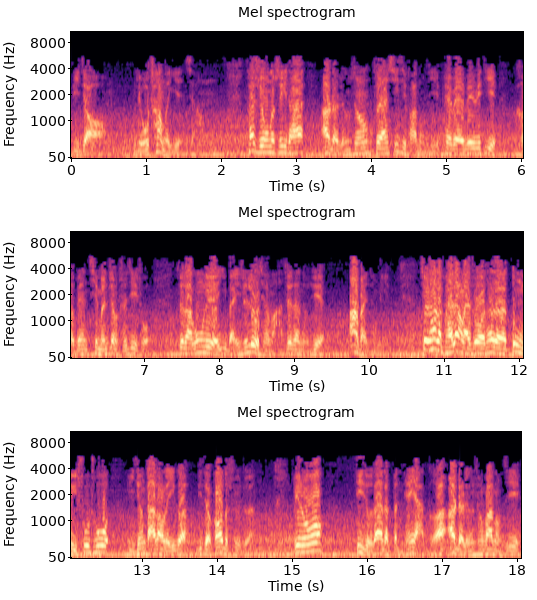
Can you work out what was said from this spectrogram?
比较流畅的印象。它使用的是一台2.0升自然吸气发动机，配备 VVT 可变气门正时技术，最大功率116千瓦，最大扭矩200牛米。就它的排量来说，它的动力输出已经达到了一个比较高的水准。比如第九代的本田雅阁2.0升发动机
